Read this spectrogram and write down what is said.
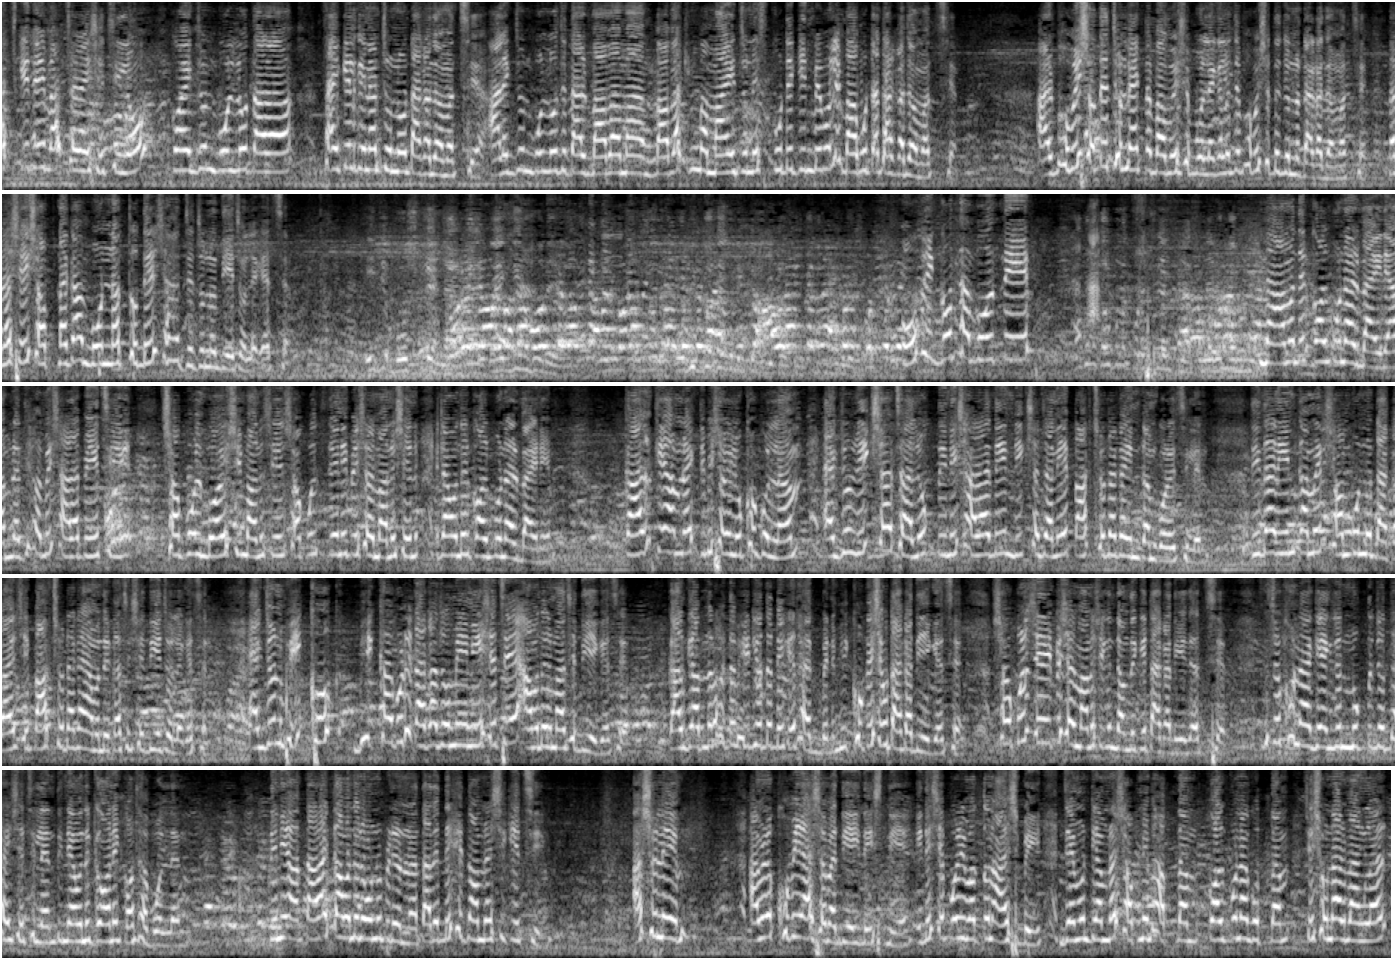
আজকে যে বাচ্চারা এসেছিল, কয়েকজন বলল তারা সাইকেল কেনার জন্য টাকা জমাচ্ছে। আরেকজন বলল যে তার বাবা মা, বাবা কিংবা মায়ের জন্য স্কুটি কিনবে বলে বাবুটা টাকা জমাচ্ছে। আর ভবিষ্যতের জন্য একটা বাবু এসে বলে গেল যে ভবিষ্যতের জন্য টাকা জমাচ্ছে। তারা সেই সব টাকা বন্যার্থদের সাহায্যের জন্য দিয়ে চলে গেছে। এই যে বসলেন কয়েকদিন ধরে কথা বলতে। না, আমাদের কল্পনার বাইরে। আমরা যেভাবে সারা পেয়েছি, সকল বয়সী মানুষের, সকল শ্রেণি পেশার মানুষের, এটা আমাদের কল্পনার বাইরে। কালকে আমরা একটি বিষয় লক্ষ্য করলাম, একজন রিক্সা চালক, তিনি সারাদিন রিক্সা চালিয়ে পাঁচশো টাকা ইনকাম করেছিলেন। তিনি তার ইনকামের সম্পূর্ণ টাকায় সেই পাঁচশো টাকায় আমাদের কাছে সে দিয়ে চলে গেছেন একজন ভিক্ষুক ভিক্ষা করে টাকা জমিয়ে নিয়ে এসেছে, আমাদের মাঝে দিয়ে গেছে। কালকে আপনারা হয়তো ভিডিওতে দেখে থাকবেন, ভিক্ষুক এসেও টাকা দিয়ে গেছে। সকল শ্রেণি পেশার মানুষ কিন্তু আমাদেরকে টাকা দিয়ে যাচ্ছে। কিছুক্ষণ আগে একজন মুক্তিযোদ্ধা এসেছিলেন, তিনি আমাদেরকে অনেক কথা বললেন। তিনি, তারাই তো আমাদের অনুপ্রেরণা, তাদের দেখে তো আমরা শিখেছি। আসলে আমরা খুবই আশাবাদী এই দেশ নিয়ে। এই দেশে পরিবর্তন আসবেই। যেমনটি আমরা স্বপ্নে ভাবতাম, কল্পনা করতাম, সে সোনার বাংলার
